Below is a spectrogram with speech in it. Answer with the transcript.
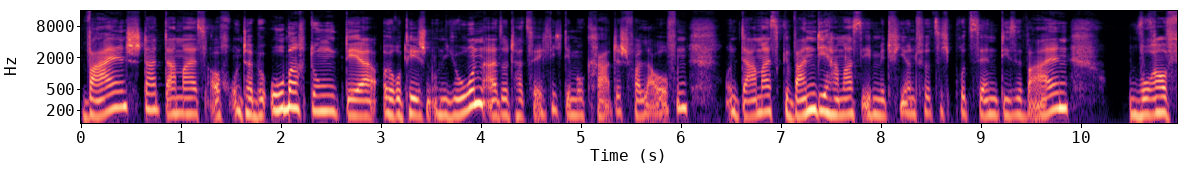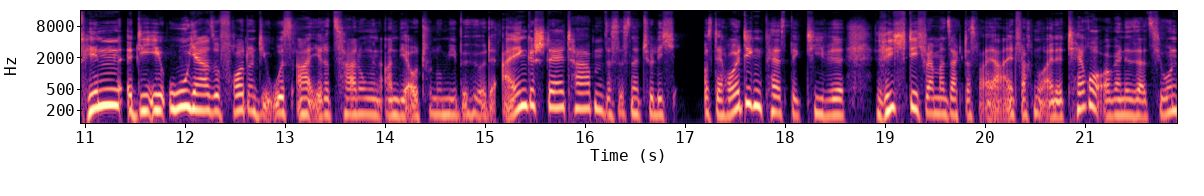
Wahlen statt, damals auch unter Beobachtung der Europäischen Union, also tatsächlich demokratisch verlaufen. Und damals gewann die Hamas eben mit 44 Prozent diese Wahlen. Woraufhin die EU ja sofort und die USA ihre Zahlungen an die Autonomiebehörde eingestellt haben. Das ist natürlich aus der heutigen Perspektive richtig, weil man sagt, das war ja einfach nur eine Terrororganisation.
